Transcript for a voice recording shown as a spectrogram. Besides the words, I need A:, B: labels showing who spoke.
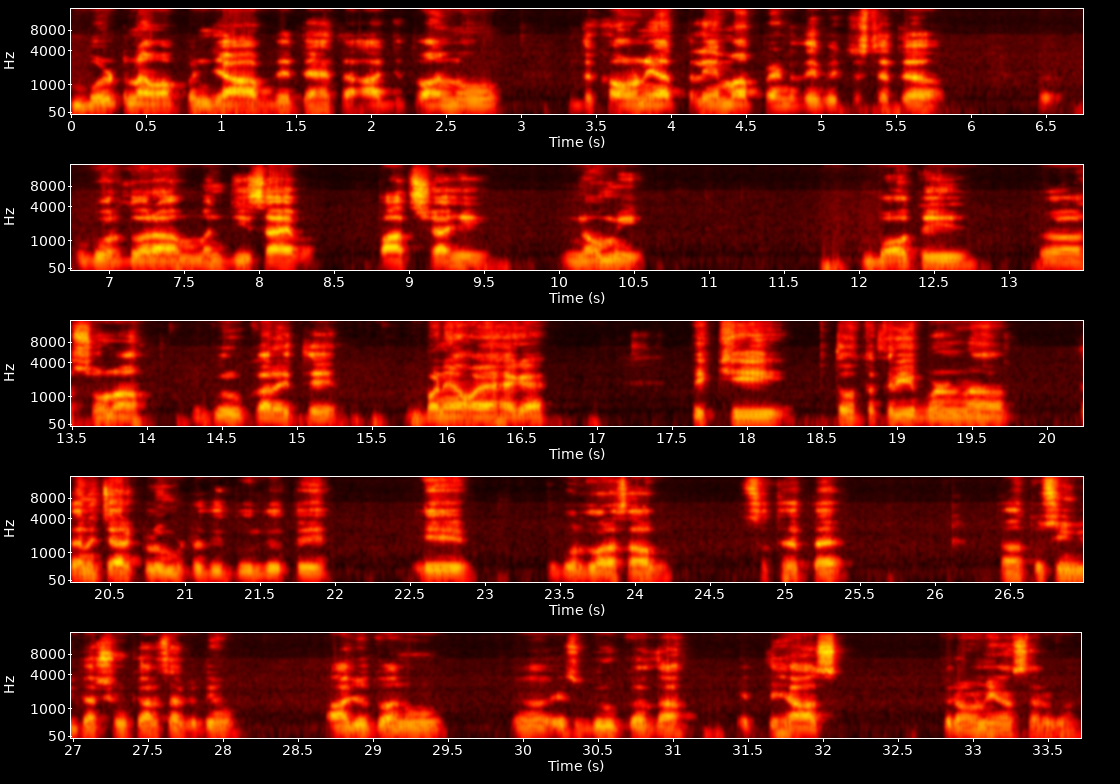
A: ਬੁਲਟਨਾਮਾ ਪੰਜਾਬ ਦੇ ਤਹਿਤ ਅੱਜ ਤੁਹਾਨੂੰ ਦਿਖਾਉਣੇ ਆ ਧਲੇਮਾ ਪਿੰਡ ਦੇ ਵਿੱਚ ਸਥਿਤ ਗੁਰਦੁਆਰਾ ਮੰਜੀ ਸਾਹਿਬ, ਪਾਤਸ਼ਾਹੀ ਨੌਵੀਂ ਬਹੁਤ ਹੀ ਸੋਹਣਾ ਗੁਰੂ ਘਰ ਇੱਥੇ ਬਣਿਆ ਹੋਇਆ ਹੈਗਾ। ਭਿੱਖੀ ਤੋਂ ਤਕਰੀਬਨ 3-4 ਕਿਲੋਮੀਟਰ ਦੀ ਦੂਰੀ ਦੇ ਉੱਤੇ ਇਹ ਗੁਰਦੁਆਰਾ ਸਾਹਿਬ ਸਥਿਤ ਹੈ। ਤਾਂ ਤੁਸੀਂ ਵੀ ਦਰਸ਼ਨ ਕਰ ਸਕਦੇ ਹੋ। ਆਜੋ ਤੁਹਾਨੂੰ ਇਸ ਗੁਰੂ ਘਰ ਦਾ ਇਤਿਹਾਸ ਕਰਾਉਣੇ ਆ ਸਰਵਣ।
